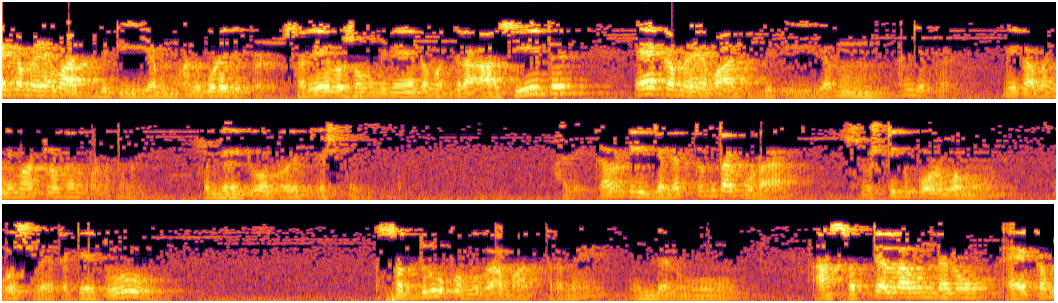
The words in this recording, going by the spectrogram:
ఏకమేవాద్వితీయం అని కూడా చెప్పాడు. సదేవ సౌమ్యనేదమగ్ర ఆసీత్ ఏకమేవాద్వితీయం అని చెప్పాడు. మీకు అవన్నీ మాటలు కనపడుతున్నాయి. కొంచెం ఎక్కువ అడ్జస్ట్ అది. కాబట్టి ఈ జగత్తంతా కూడా సృష్టికి పూర్వము ఓ శ్వేతకేతు సద్రూపముగా మాత్రమే ఉండెను. ఆ సత్ ఎలా ఉండెను? ఏకం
